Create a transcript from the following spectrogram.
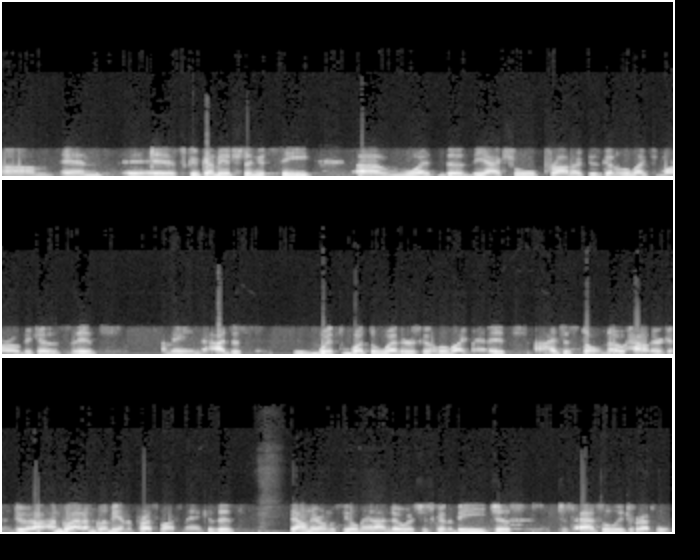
um, and it's going to be interesting to see uh, what the the actual product is going to look like tomorrow because it's. I mean, I just with what the weather is going to look like, man. It's I just don't know how they're going to do it. I'm glad I'm going to be in the press box, man, because it's down there on the field, man. I know it's just going to be just just absolutely dreadful.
